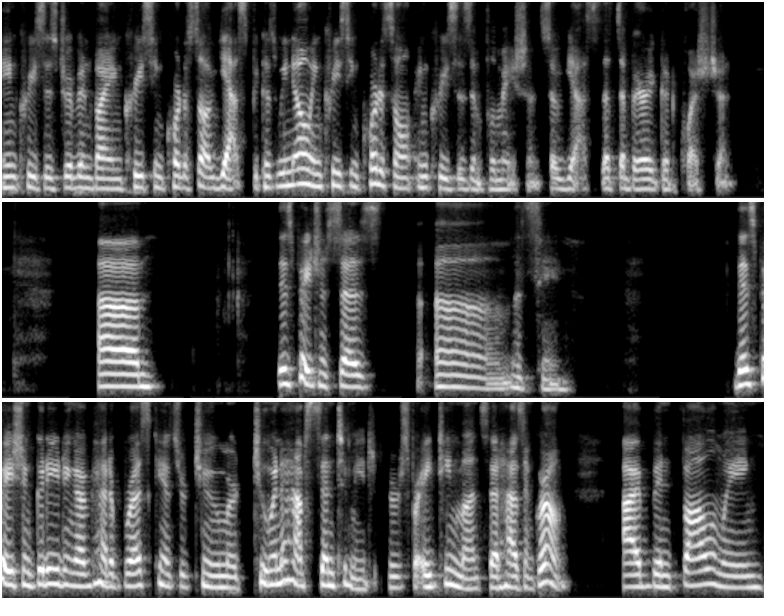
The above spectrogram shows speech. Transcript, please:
increase is driven by increasing cortisol? Yes, because we know increasing cortisol increases inflammation. So, yes, that's a very good question. Um, this patient says, um, let's see. This patient, good evening. I've had a breast cancer tumor, two and a half centimeters for 18 months that hasn't grown. I've been following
